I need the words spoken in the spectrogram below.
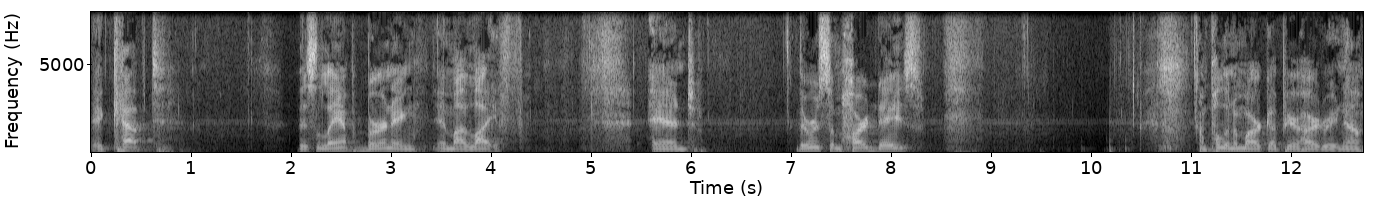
it kept this lamp burning in my life. And there were some hard days. I'm pulling a mark up here hard right now.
